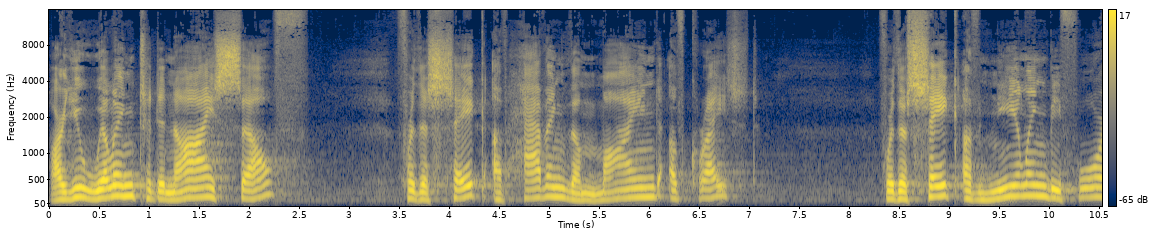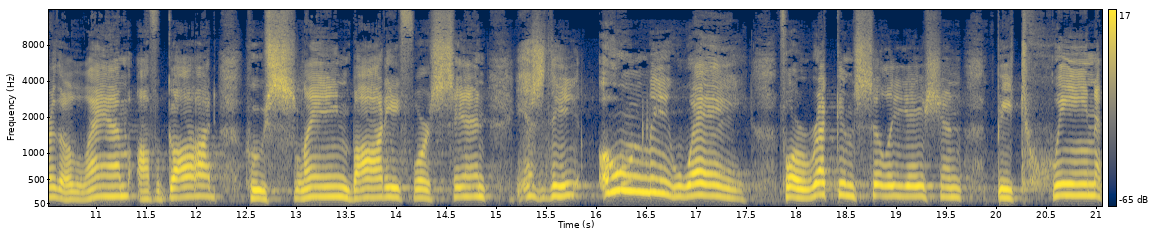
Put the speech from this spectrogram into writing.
Are you willing to deny self for the sake of having the mind of Christ? For the sake of kneeling before the Lamb of God, whose slain body for sin is the only way for reconciliation between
